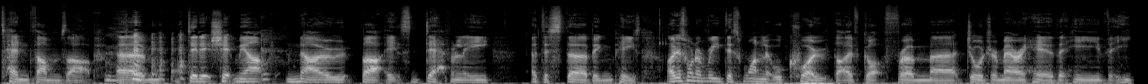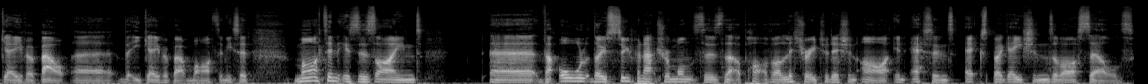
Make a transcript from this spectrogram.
10 thumbs up. Um, did it shit me up? No, but it's definitely a disturbing piece. I just want to read this one little quote that I've got from uh, George Romero here that he that he gave about uh, that he gave about Martin. He said, "Martin is designed." Uh, that all those supernatural monsters that are part of our literary tradition are, in essence, expurgations of ourselves.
